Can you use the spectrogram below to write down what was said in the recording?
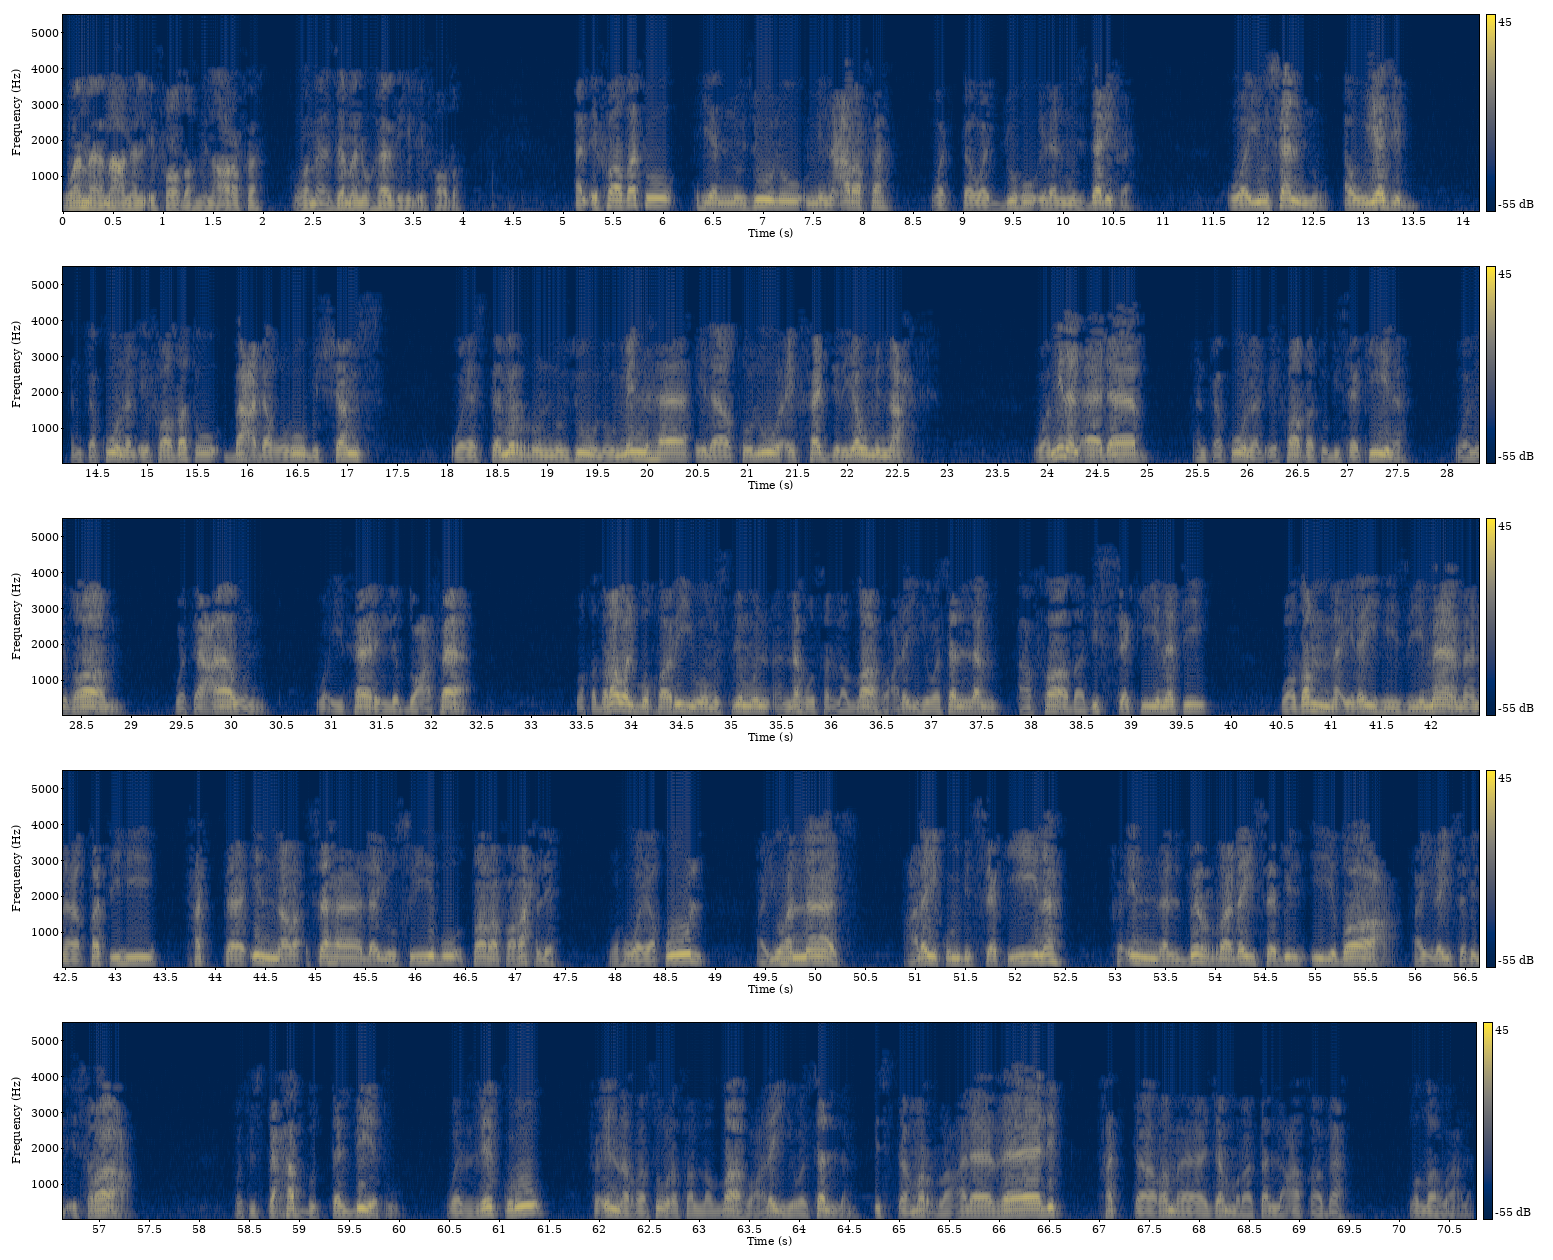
وما معنى الإفاضة من عرفة وما زمن هذه الإفاضة؟ الإفاضة هي النزول من عرفة والتوجه إلى المزدلفة ويسن أو يجب أن تكون الإفاضة بعد غروب الشمس ويستمر النزول منها إلى طلوع فجر يوم النحر. ومن الآداب أن تكون الإفاضة بسكينة ونظام وتعاون وإيثار للضعفاء. وقد روى البخاري ومسلم أنه صلى الله عليه وسلم أفاض بالسكينة وضم إليه زمام ناقته حتى إن رأسها ليصيب طرف رحله. وهو يقول أيها الناس عليكم بالسكينة فإن البر ليس بالإيضاع أي ليس بالإسراع. وتستحب التلبية والذكر فإن الرسول صلى الله عليه وسلم استمر على ذلك حتى رمى جمرة العقبة. والله أعلم.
